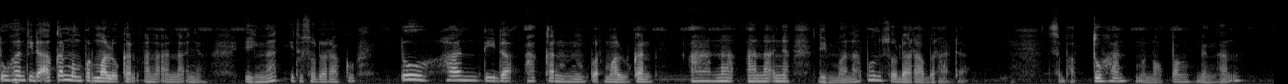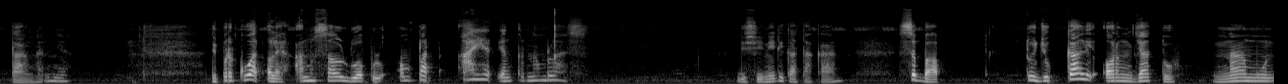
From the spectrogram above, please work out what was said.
Tuhan tidak akan mempermalukan anak-anaknya. Ingat itu saudaraku, Tuhan tidak akan mempermalukan anak-anaknya di mana pun saudara berada. Sebab Tuhan menopang dengan tangannya. Diperkuat oleh Amsal 24 ayat yang ke-16. Di sini dikatakan, sebab Tujuh kali orang jatuh, namun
